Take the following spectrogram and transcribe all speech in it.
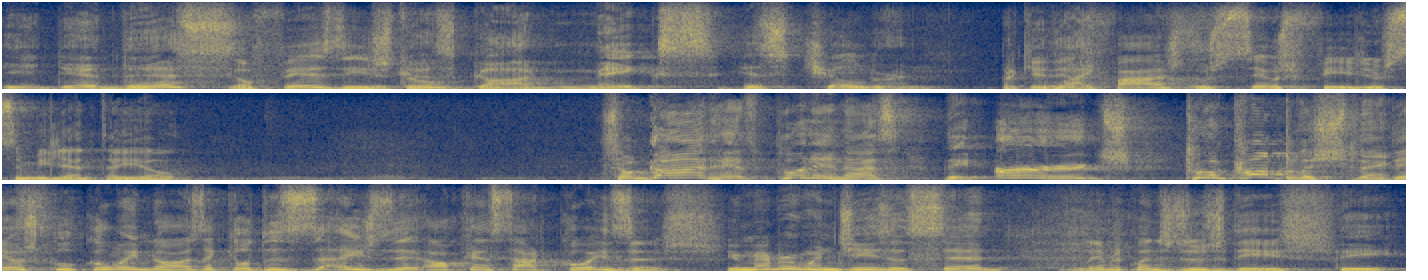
He did this Ele fez isto because God makes his children porque Deus like faz this. os seus filhos semelhante a Ele. So God has put in us the urge to accomplish things. Deus colocou em nós aquele desejo de alcançar coisas. You remember when Jesus said Lembra quando Jesus diz: the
